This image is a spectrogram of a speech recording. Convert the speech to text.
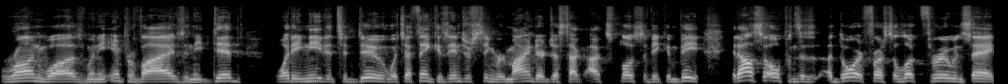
run was when he improvised and he did – what he needed to do, which I think is interesting reminder just how, how explosive he can be. It also opens a door for us to look through and say,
